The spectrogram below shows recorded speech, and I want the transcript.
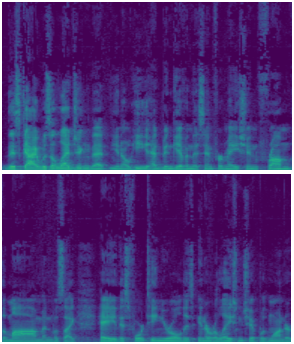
this guy was alleging that you know he had been given this information from the mom and was like, "Hey, this 14 year old is in a relationship with Wander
